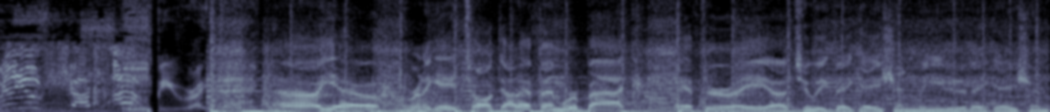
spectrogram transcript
Will you shut up? Be right back. Oh, yeah. Renegade Talk.fm, we're back after a uh, two week vacation. We needed a vacation.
